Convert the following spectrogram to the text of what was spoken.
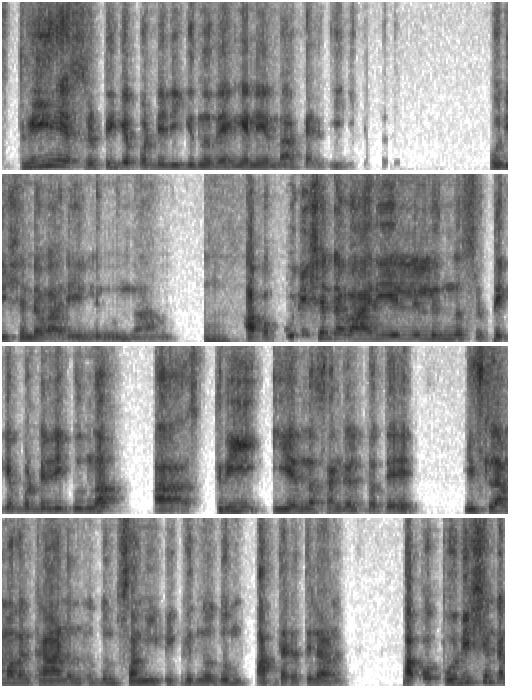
സ്ത്രീയെ സൃഷ്ടിക്കപ്പെട്ടിരിക്കുന്നത് എങ്ങനെയെന്നാ കരുതിയിരിക്കുന്നത്? പുരുഷന്റെ വാരിയിൽ നിന്നാണ്. അപ്പൊ പുരുഷന്റെ വാരിയലിൽ നിന്ന് സൃഷ്ടിക്കപ്പെട്ടിരിക്കുന്ന സ്ത്രീ എന്ന സങ്കല്പത്തെ ഇസ്ലാം മതം കാണുന്നതും സമീപിക്കുന്നതും അത്തരത്തിലാണ്. അപ്പൊ പുരുഷന്റെ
